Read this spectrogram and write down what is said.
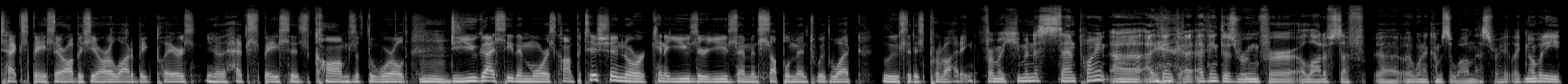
tech space, there obviously are a lot of big players. You know, the Headspaces, Calms of the world. Mm. Do you guys see them more as competition, or can a user use them and supplement with what Lucid is providing? From a humanist standpoint, uh, I think I I think there's room for a lot of stuff uh, when it comes to wellness, right? Like nobody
